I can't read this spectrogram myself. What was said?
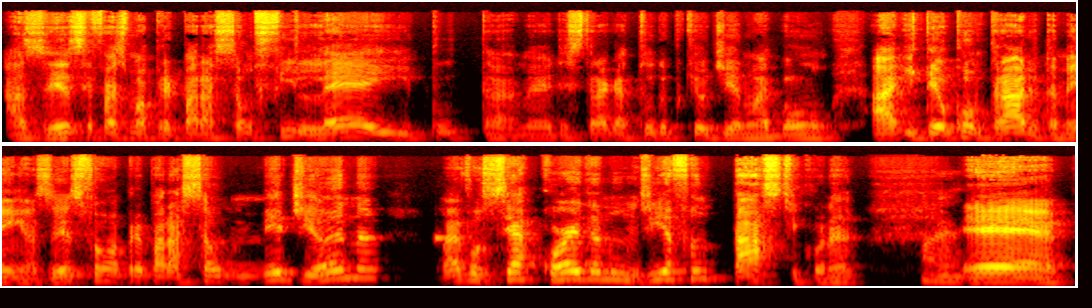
Às vezes você faz uma preparação filé e puta merda, estraga tudo porque o dia não é bom. Ah, e tem o contrário também. Às vezes foi uma preparação mediana, mas você acorda num dia fantástico, né? É. É,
